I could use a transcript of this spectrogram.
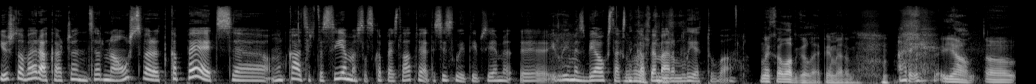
Jūs to vairāk kā Čanis runā uzsverat, kāpēc eh, un kāds ir tas iemesls, kāpēc Latvijā tas izglītības ieme, eh, līmenis bija augstāks nekā, piemēram, Lietuvā? Nekā Latgalē, piemēram. Arī. Jā, uh,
